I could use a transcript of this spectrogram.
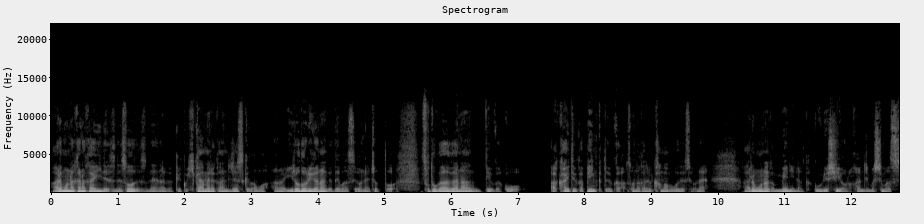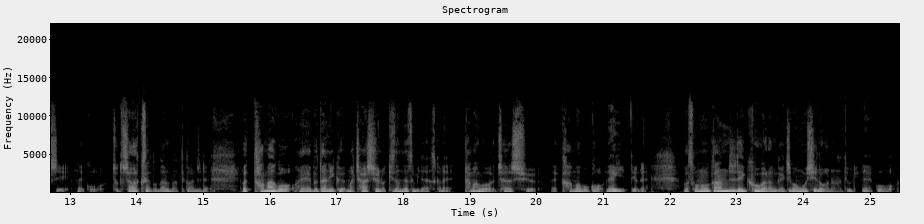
あれもなかなかいいですね。そうですね。なんか結構控えめな感じですけども、あの、彩りがなんか出ますよね。ちょっと、外側がなんていうかこう、赤いというかピンクというか、そんな感じのかまぼこですよね。あれもなんか目になんかこう嬉しいような感じもしますし、ね、こう、ちょっとしたアクセントになるなって感じで。やっぱ卵、えー、豚肉、まあチャーシューの刻んだやつみたいですかね。卵、チャーシュー、ね、かまぼこ、ネギっていうね。まあ、その感じでいく方がなんか一番美味しいのかなっていうふうにね、こう、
